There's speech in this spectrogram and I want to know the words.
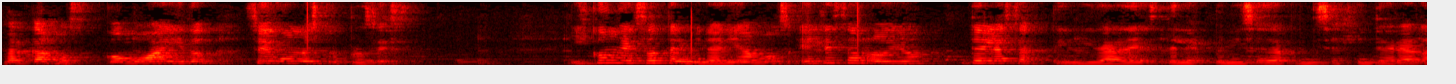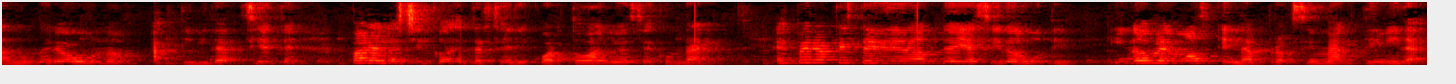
Marcamos cómo ha ido según nuestro proceso. Y con eso terminaríamos el desarrollo de las actividades de la experiencia de aprendizaje integrada número 1, actividad 7, para los chicos de tercer y cuarto año de secundaria. Espero que este video te haya sido útil y nos vemos en la próxima actividad.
